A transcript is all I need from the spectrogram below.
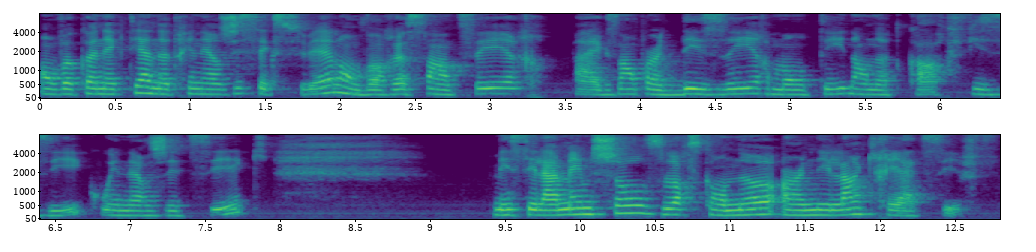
on va connecter à notre énergie sexuelle, on va ressentir, par exemple, un désir monter dans notre corps physique ou énergétique. Mais c'est la même chose lorsqu'on a un élan créatif.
